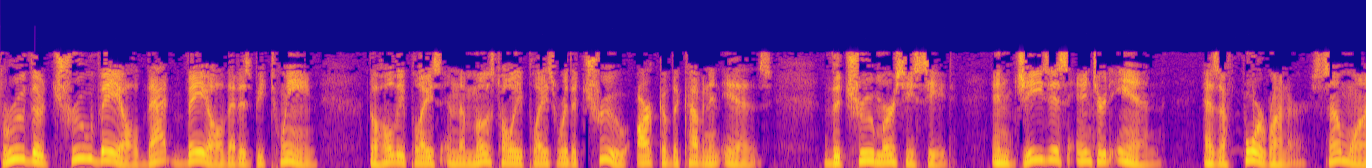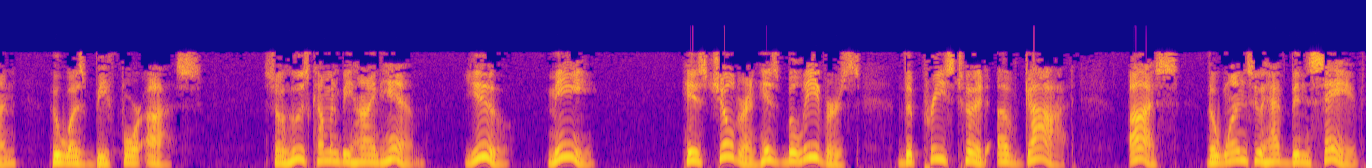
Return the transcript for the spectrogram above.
through the true veil, that veil that is between the holy place and the most holy place where the true Ark of the Covenant is, the true mercy seat. And Jesus entered in as a forerunner, someone who was before us. So who's coming behind him? You, me, his children, his believers, the priesthood of God, us, the ones who have been saved.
